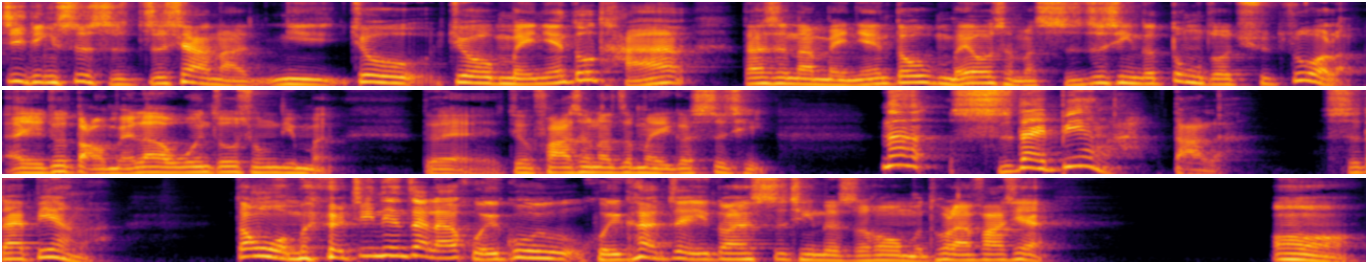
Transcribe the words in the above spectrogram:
既定事实之下呢，你就就每年都谈，但是呢，每年都没有什么实质性的动作去做了，哎，也就倒霉了温州兄弟们，对，就发生了这么一个事情。那时代变了，大人，时代变了。当我们今天再来回顾 回看这一段事情的时候，我们突然发现，哦。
